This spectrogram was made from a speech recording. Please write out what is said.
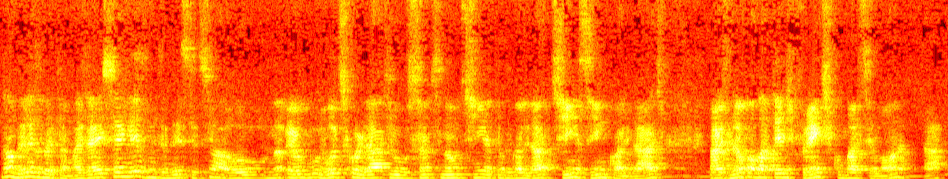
Não, beleza, Bertão, mas é isso aí mesmo, entendeu? Assim, ó, eu, eu vou discordar que o Santos não tinha tanta qualidade, tinha sim qualidade, mas não para bater de frente com o Barcelona, tá?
